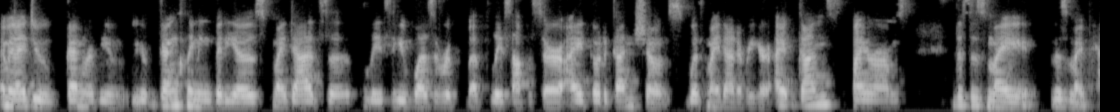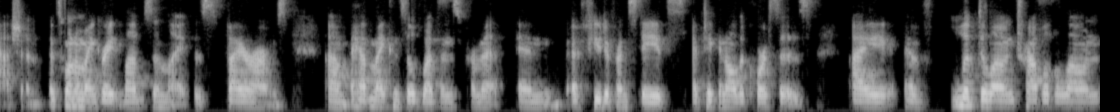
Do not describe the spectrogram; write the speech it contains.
I mean, I do gun review, gun cleaning videos. My dad's a police. He was a, a police officer. I go to gun shows with my dad every year. I, guns, firearms. This is my this is my passion. It's one of my great loves in life is firearms. Um, I have my concealed weapons permit in a few different states. I've taken all the courses. I have lived alone, traveled alone,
